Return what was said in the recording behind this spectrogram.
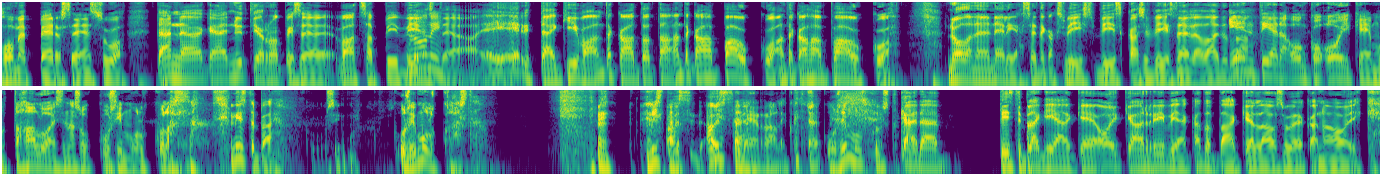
Homeperseen suo. Tänne oikein nyt jo ropisee WhatsAppiin Noniin. viestejä. Ei, erittäin kiva. Antakaa, tota, antakaahan paukkua, antakaahan paukkua. 044 725 5854 laitetaan. En tiedä, onko oikein, mutta haluaisin asua Kusimulkkulassa. Mistä päin? Kusimulkkula. Kusimulkkulasta. Mistä, Ois sinä- ois mistä sinä. herra oli kotoisin? Kusimulkkulasta. Käydään Pisti Blackin jälkeen oikeaan riviä katsotaan, kellä osuu ekana oikein.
